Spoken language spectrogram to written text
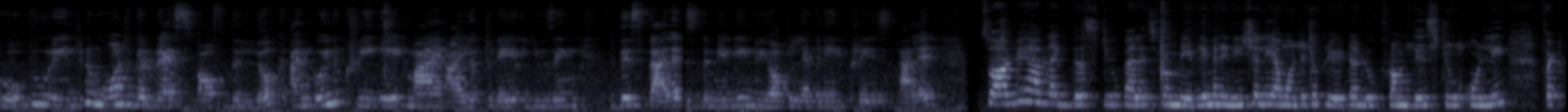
go-to range. I'm move on to the rest of the look. I'm going to create my eye look today using this palette. This is the Maybelline New York Lemonade Craze palette. So I only have like this two palettes from Maybelline and initially I wanted to create a look from these two only but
